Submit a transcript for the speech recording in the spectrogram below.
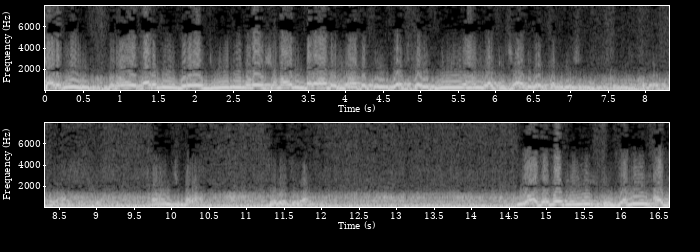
شرقی برای غربی برای جنوبی برای شمالی برابر یا بکل یکسر روی هم یا کسی آدگر کم دیشن کلی قدرت خدا آنچ برابر ضرورت العرض واجب ہے کہ زمین از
